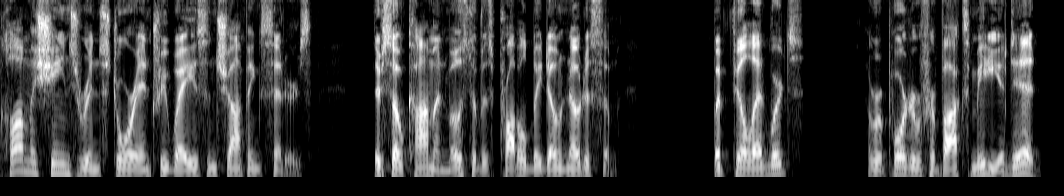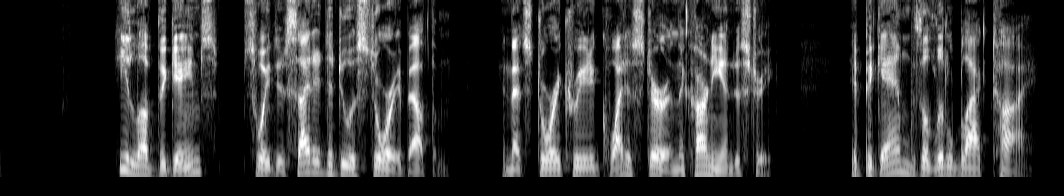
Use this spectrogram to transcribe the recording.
Claw machines are in store entryways and shopping centers. They're so common, most of us probably don't notice them. But Phil Edwards, a reporter for Vox Media, did. He loved the games, so he decided to do a story about them, and that story created quite a stir in the carny industry. It began with a little black tie,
